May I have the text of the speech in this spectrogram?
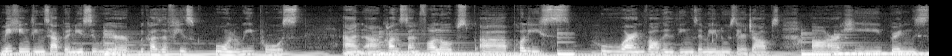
making things happen. You see, where because of his own repost and uh, constant follow-ups, uh, police who are involved in things and may lose their jobs, or he brings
